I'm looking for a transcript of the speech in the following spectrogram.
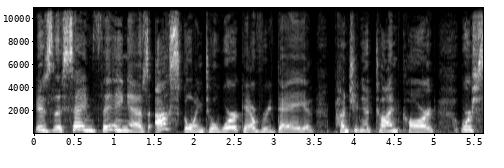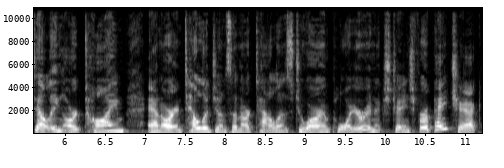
is the same thing as us going to work every day and punching a time card. We're selling our time and our intelligence and our talents to our employer in exchange for a paycheck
